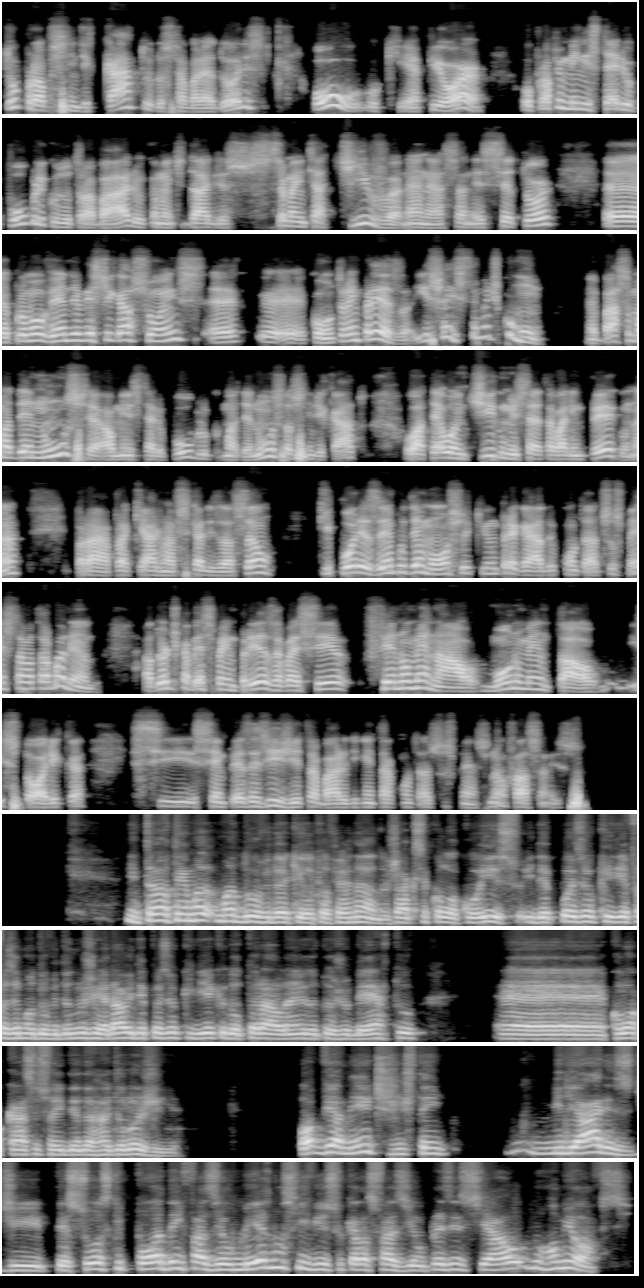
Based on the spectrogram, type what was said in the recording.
do próprio sindicato dos trabalhadores, ou, o que é pior, o próprio Ministério Público do Trabalho, que é uma entidade extremamente ativa né, nessa, nesse setor, eh, promovendo investigações eh, eh, contra a empresa. Isso é extremamente comum. Né? Basta uma denúncia ao Ministério Público, uma denúncia ao sindicato, ou até o antigo Ministério do Trabalho e Emprego, né, para que haja uma fiscalização, que, por exemplo, demonstre que o empregado com contrato suspenso estava trabalhando. A dor de cabeça para a empresa vai ser fenomenal, monumental, histórica, se, se a empresa exigir trabalho de quem está com contrato suspenso. Não façam isso. Então, eu tenho uma, uma, dúvida aqui, doutor Fernando, já que você colocou isso, e depois eu queria fazer uma dúvida no geral, e depois eu queria que o doutor Alain e o doutor Gilberto é, colocasse isso aí dentro da radiologia. Obviamente, a gente tem milhares de pessoas que podem fazer o mesmo serviço que elas faziam presencial no home office.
